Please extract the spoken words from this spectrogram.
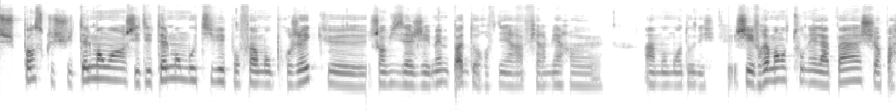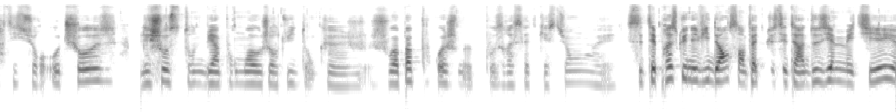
je pense que je suis tellement j'étais tellement motivée pour faire mon projet que j'envisageais même pas de revenir infirmière, à un moment donné. J'ai vraiment tourné la page, je suis repartie sur autre chose. Les choses tournent bien pour moi aujourd'hui, donc je je vois pas pourquoi je me poserais cette question c'était presque une évidence, en fait, que c'était un 2e métier,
